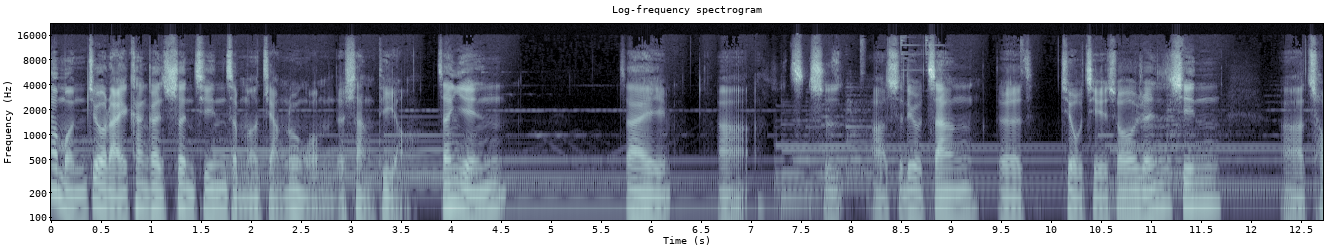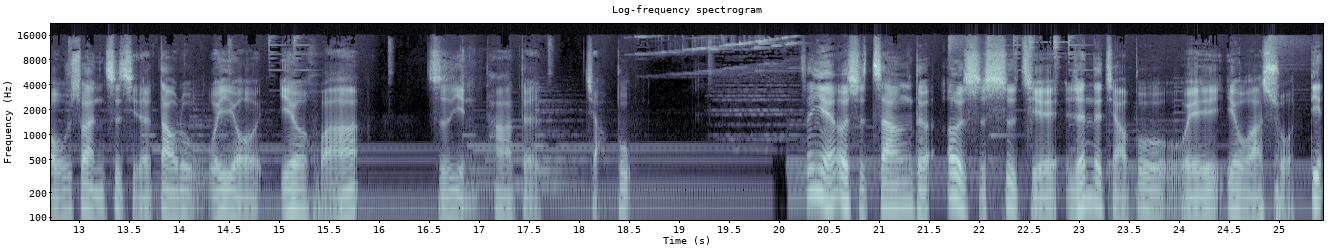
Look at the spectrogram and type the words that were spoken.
那我们就来看看圣经怎么讲论我们的上帝哦。箴言在啊十啊十六章的九节说：“人心啊筹算自己的道路，唯有耶和华指引他的脚步。”箴言二十章的二十四节：“人的脚步为耶和华所定，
